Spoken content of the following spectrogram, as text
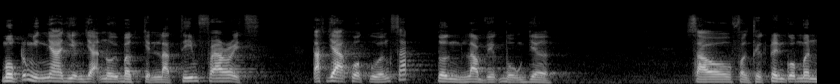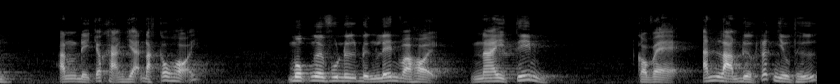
Một trong những nhà diễn giả nổi bật chính là Tim Ferriss, tác giả của cuốn sách Tuần làm việc 4 giờ. Sau phần thuyết trình của mình, anh để cho khán giả đặt câu hỏi. Một người phụ nữ đứng lên và hỏi, này Tim, có vẻ anh làm được rất nhiều thứ.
